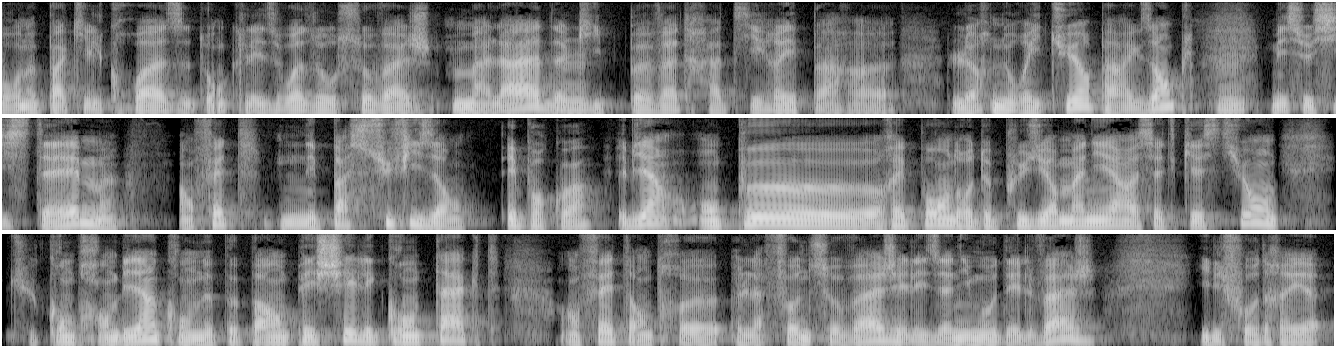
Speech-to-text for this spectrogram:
pour ne pas qu'ils croisent donc les oiseaux sauvages malades Mmh. qui peuvent être attirés par euh, leur nourriture, par exemple. Mmh. Mais ce système, en fait, n'est pas suffisant. Et pourquoi? Eh bien, on peut répondre de plusieurs manières à cette question. Tu comprends bien qu'on ne peut pas empêcher les contacts, en fait, entre la faune sauvage et les animaux d'élevage. Il faudrait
